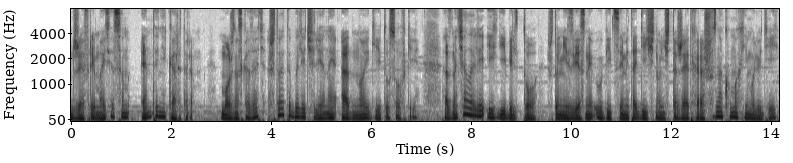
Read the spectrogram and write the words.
Джеффри Мэттисом, Энтони Картером. Можно сказать, что это были члены одной гей-тусовки. Означало ли их гибель то, что неизвестный убийца методично уничтожает хорошо знакомых ему людей,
